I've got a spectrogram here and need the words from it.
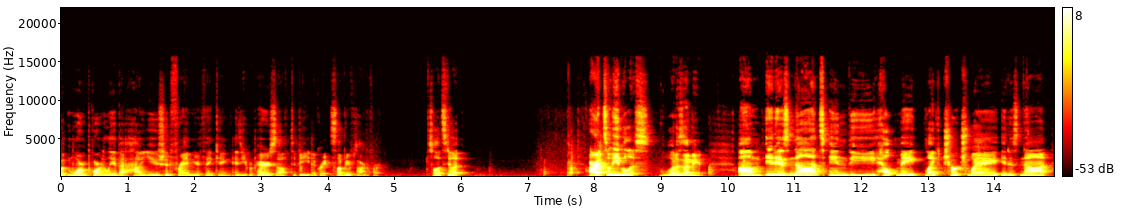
but more importantly about how you should frame your thinking as you prepare yourself to be a great celebrity photographer. So let's do it. All right, so egoless. What does that mean? Um, it is not in the helpmate like church way. It is not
